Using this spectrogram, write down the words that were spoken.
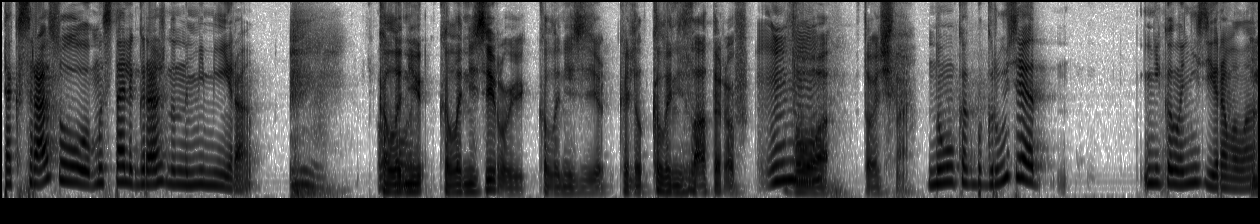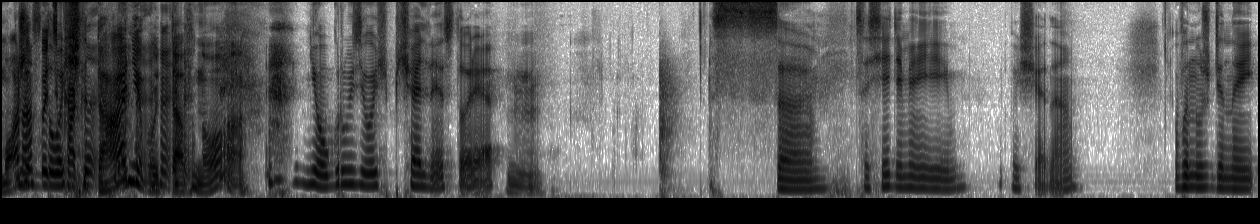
Так сразу мы стали гражданами мира. Колони... Колонизируй колонизи... кол- колонизаторов. Во, точно. Ну, как бы Грузия не колонизировала. Может нас быть, точно. когда-нибудь давно. Не, у Грузии очень печальная история с э, соседями и вообще, да, вынужденной,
